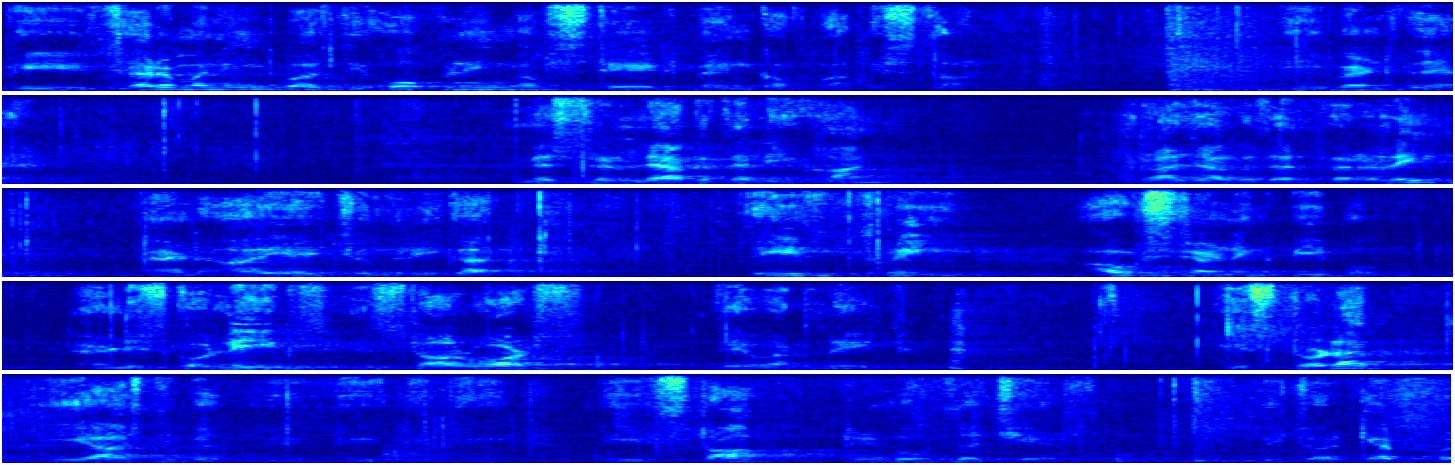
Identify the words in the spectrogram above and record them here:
the ceremony was the opening of State Bank of Pakistan he went there. Mr. Liaquat Ali Khan, Raja Ghazanfar Ali, and I.A. Chundrigar. These three outstanding people and his colleagues, his stalwarts, they were late. He stood up, he asked the, the, the, he stopped to remove the chairs, which were kept for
